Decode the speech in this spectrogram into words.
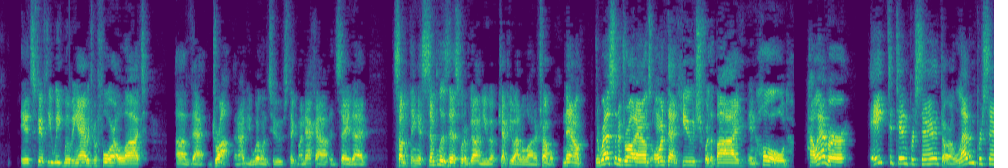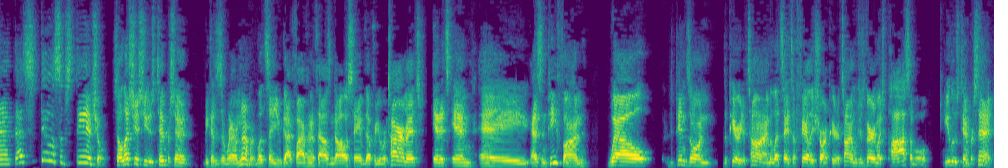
its 50 week moving average before a lot of that drop. And I'd be willing to stick my neck out and say that something as simple as this would have gotten you, kept you out of a lot of trouble. Now, the rest of the drawdowns aren't that huge for the buy and hold However, 8 to 10% or 11%, that's still substantial. So let's just use 10% because it's a round number. Let's say you've got $500,000 saved up for your retirement and it's in a S&P fund. Well, depends on the period of time, but let's say it's a fairly short period of time, which is very much possible. You lose 10%.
